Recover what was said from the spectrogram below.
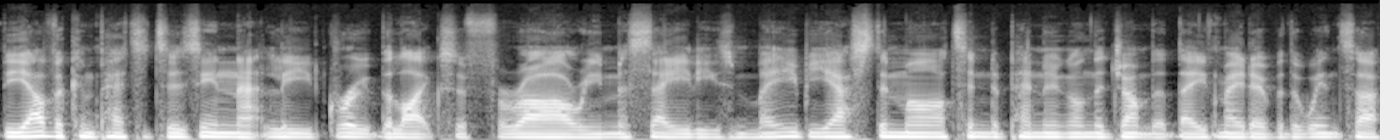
the other competitors in that lead group, the likes of Ferrari, Mercedes, maybe Aston Martin, depending on the jump that they've made over the winter,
